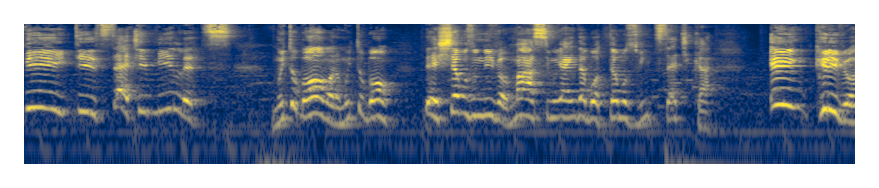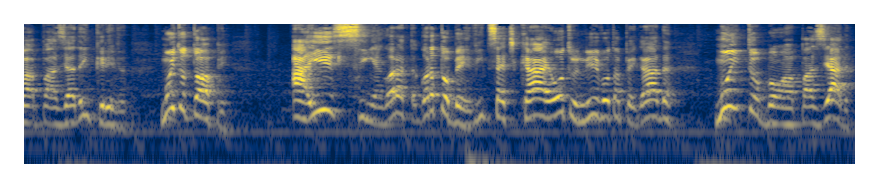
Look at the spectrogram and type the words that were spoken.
27 millets. Muito bom, mano, muito bom. Deixamos no nível máximo e ainda botamos 27k. Incrível, rapaziada, incrível. Muito top. Aí sim, agora, agora eu tô bem. 27k é outro nível, outra pegada. Muito bom, rapaziada.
